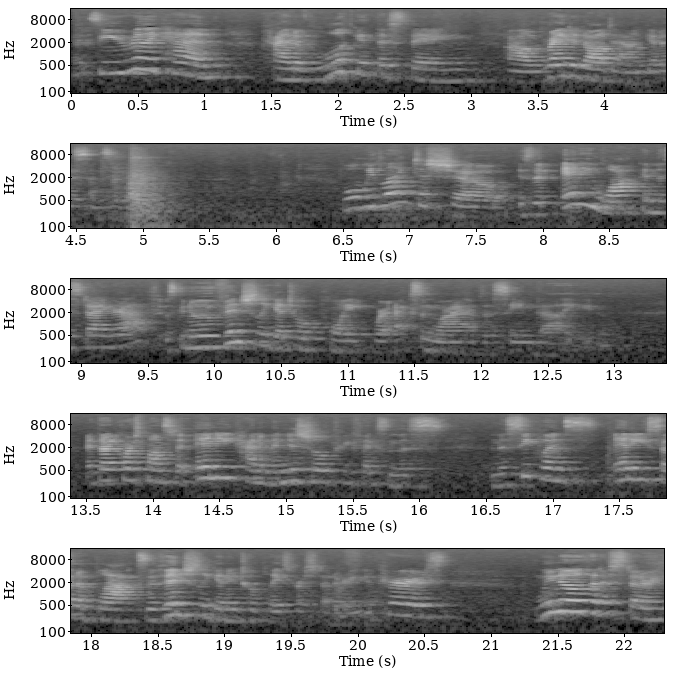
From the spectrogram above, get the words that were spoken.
Right? So you really can kind of look at this thing, uh, write it all down, get a sense of it. What we'd like to show is that any walk in this digraph is going to eventually get to a point where x and y have the same value. And that corresponds to any kind of initial prefix in this, in the sequence, any set of blocks eventually getting to a place where stuttering occurs. We know that if stuttering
